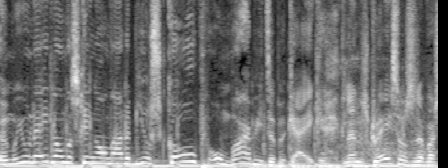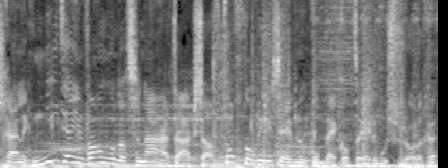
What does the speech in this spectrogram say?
Een miljoen Nederlanders gingen al naar de bioscoop om Barbie te bekijken. Glennis Grace was er waarschijnlijk niet één van, omdat ze na haar taakstaf toch nog eerst even een comeback optreden moest verzorgen.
